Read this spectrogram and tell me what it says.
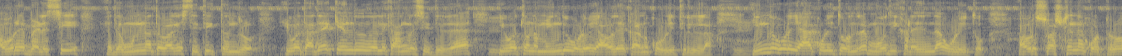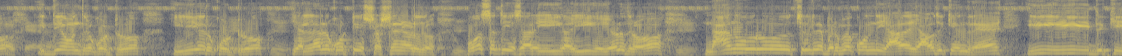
ಅವರೇ ಬೆಳೆಸಿ ಅದು ಉನ್ನತವಾಗಿ ಸ್ಥಿತಿಗೆ ತಂದರು. ಇವತ್ತು ಅದೇ ಕೇಂದ್ರದಲ್ಲಿ ಕಾಂಗ್ರೆಸ್ ಇದ್ದಿದ್ರೆ ಇವತ್ತು ನಮ್ಮ ಹಿಂದೂಗಳು ಯಾವುದೇ ಕಾರಣಕ್ಕೂ ಉಳಿತಿರ್ಲಿಲ್ಲ. ಹಿಂದೂಗಳು ಯಾಕೆ ಉಳಿತು ಅಂದರೆ ಮೋದಿ ಕಡೆಯಿಂದ ಉಳಿತು. ಅವರು ಸ್ಪಷ್ಟನೆ ಕೊಟ್ಟರು ವಿದ್ಯಾವಂತರು ಕೊಟ್ಟರು ಹಿರಿಯರು ಕೊಟ್ಟರು ಎಲ್ಲರೂ ಕೊಟ್ಟು ಸ್ಪಷ್ಟನೆ ಹೇಳಿದ್ರು. ಸತಿ ಸರ್ ಈಗ ಈಗ ಹೇಳಿದ್ರು ನಾನೂರು ಚಿಲ್ಲರೆ ಬರಬೇಕು ಒಂದು ಯಾವ ಯಾವುದಕ್ಕೆ ಅಂದರೆ ಈ ಈ ಇದಕ್ಕೆ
